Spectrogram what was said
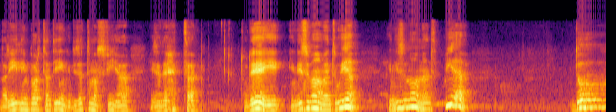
the really important thing this atmosphere is that today, in this moment, we have, in this moment, we have those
